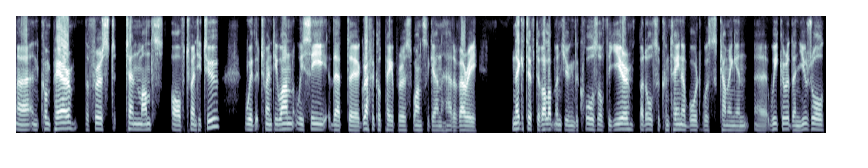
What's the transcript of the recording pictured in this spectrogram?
and compare the first 10 months of 22 with 21, we see that the graphical papers once again had a very negative development during the course of the year, but also containerboard was coming in uh, weaker than usual.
